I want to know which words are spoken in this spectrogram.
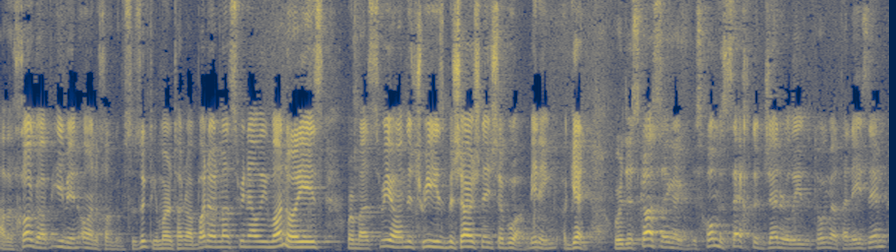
Al Chagav, even on Chagav. So Zukti Gemara Tan Rabbanon Masriya Ali Lanois, or Masriya on the trees, B'shar Shnei Shavua. Meaning, again, we're discussing, again, this whole Masechta generally, we're talking about Tanezim,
